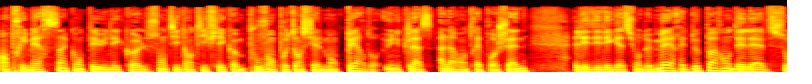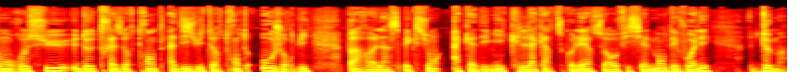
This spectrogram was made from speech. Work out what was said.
En primaire, 51 écoles sont identifiées comme pouvant potentiellement perdre une classe à la rentrée prochaine. Les délégations de maires et de parents d'élèves sont reçues de 13h30 à 18h30 aujourd'hui par l'inspection académique. La carte scolaire sera officiellement dévoilée demain.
